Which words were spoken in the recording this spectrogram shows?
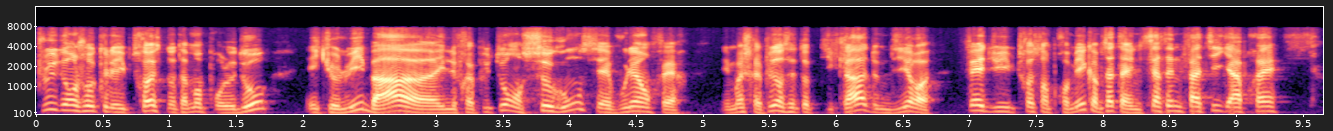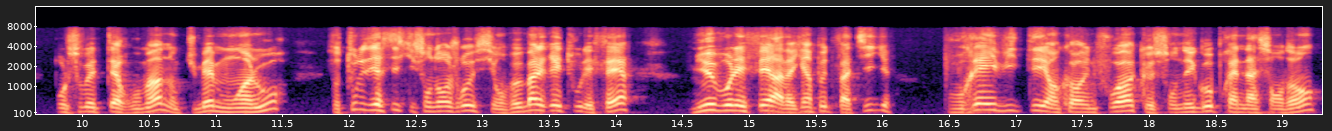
plus dangereux que le hip thrust, notamment pour le dos, et que lui, bah, il le ferait plutôt en second si elle voulait en faire. Et moi, je serais plus dans cette optique-là de me dire, fais du hip thrust en premier, comme ça tu as une certaine fatigue après pour le soulevé de terre roumain, donc tu mets moins lourd. Sur tous les exercices qui sont dangereux, si on veut malgré tout les faire, mieux vaut les faire avec un peu de fatigue pour éviter encore une fois que son ego prenne l'ascendant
